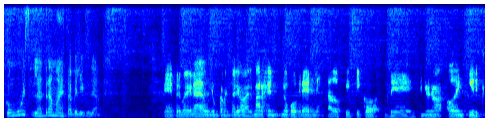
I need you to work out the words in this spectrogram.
cómo es la trama de esta película. Eh, primero que nada, un comentario al margen. No puedo creer el estado físico del señor Odenkirk.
